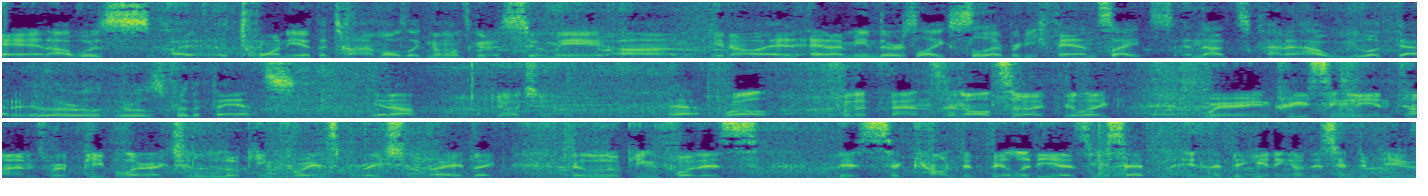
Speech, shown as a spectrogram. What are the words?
and I was I, 20 at the time. I was like, "No one's gonna sue me," um, you know. And, and I mean, there's like celebrity fan sites, and that's kind of how we looked at it. It was for the fans, you know. Gotcha. Yeah. Well, for the fans, and also I feel like we're increasingly in times where people are actually looking for inspiration, right? Like they're looking for this this accountability, as you said in the beginning of this interview,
